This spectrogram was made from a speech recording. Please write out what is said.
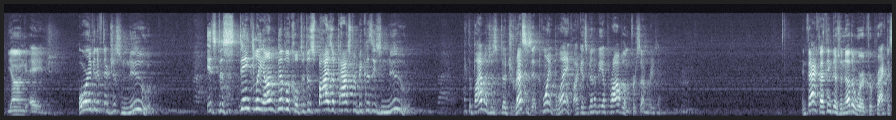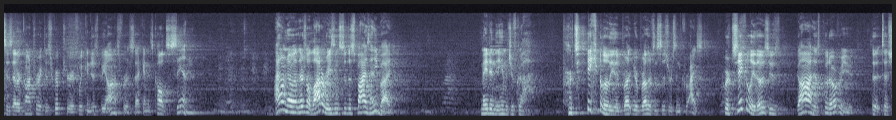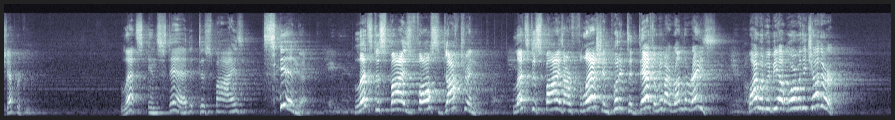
young age, or even if they're just new. It's distinctly unbiblical to despise a pastor because he's new. Like the Bible just addresses it point blank, like it's going to be a problem for some reason. In fact, I think there's another word for practices that are contrary to Scripture, if we can just be honest for a second. It's called sin. I don't know, there's a lot of reasons to despise anybody made in the image of God, particularly your brothers and sisters in Christ, particularly those who God has put over you to, to shepherd you. Let's instead despise sin. Let's despise false doctrine. Let's despise our flesh and put it to death, or we might run the race. Why would we be at war with each other?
